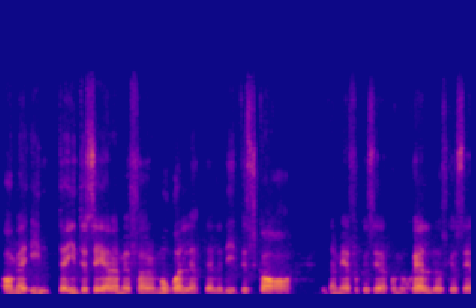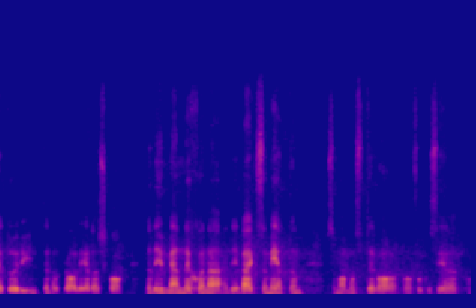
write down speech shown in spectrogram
om jag inte intresserar mig för målet eller dit vi ska, utan mer fokuserar på mig själv, då skulle jag säga att då är det inte något bra ledarskap. Utan det är människorna, det är verksamheten som man måste vara, vara fokuserad på.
